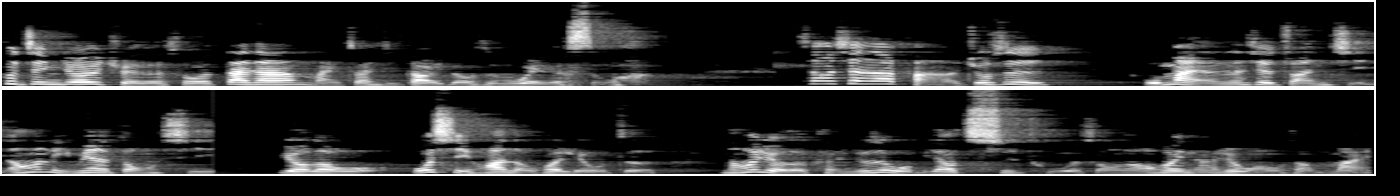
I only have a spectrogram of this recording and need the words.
不禁就会觉得说，大家买专辑到底都是为了什么？像现在反而就是我买的那些专辑，然后里面的东西，有的我我喜欢的我会留着，然后有的可能就是我比较吃土的时候，然后会拿去网络上卖。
